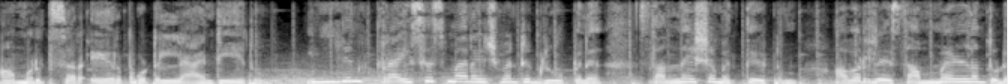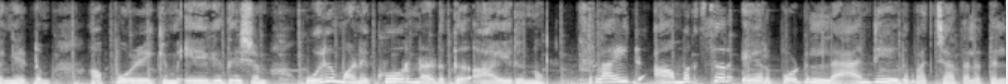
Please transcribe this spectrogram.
അമൃത്സർ എയർപോർട്ടിൽ ലാൻഡ് ചെയ്തു. ഇന്ത്യൻ ക്രൈസിസ് മാനേജ്മെന്റ് ഗ്രൂപ്പിന് സന്ദേശം എത്തിയിട്ടും അവരുടെ സമ്മേളനം തുടങ്ങിയിട്ടും അപ്പോഴേക്കും ഏകദേശം ഒരു മണിക്കൂറിനടുത്ത് ആയിരുന്നു. ഫ്ലൈറ്റ് അമൃത്സർ എയർപോർട്ടിൽ ലാൻഡ് ചെയ്ത പശ്ചാത്തലത്തിൽ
